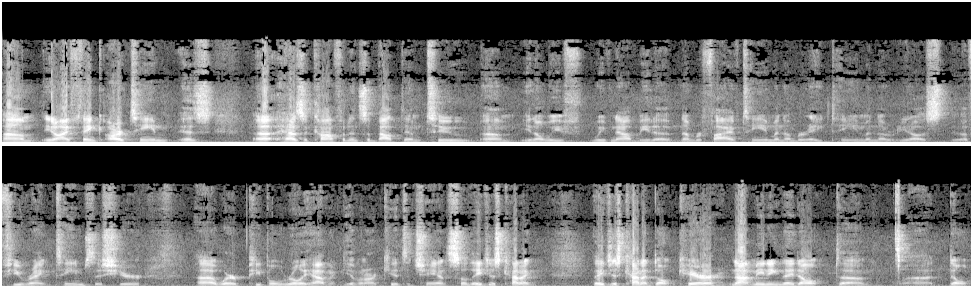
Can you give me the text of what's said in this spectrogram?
Um, you know, I think our team has – uh, has a confidence about them too. Um, you know, we've we've now beat a number five team, a number eight team, and you know a, few ranked teams this year, uh, where people really haven't given our kids a chance. So they just kind of they just kind of don't care. Not meaning they don't um, uh, don't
